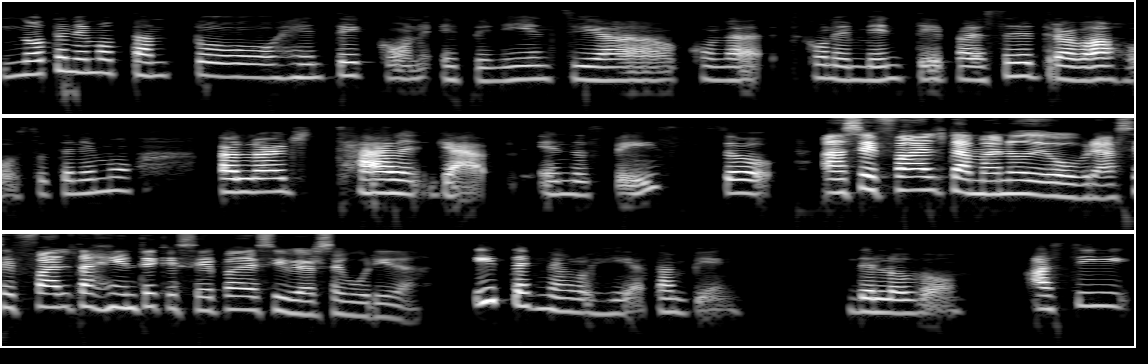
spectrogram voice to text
no tenemos tanto gente con experiencia, con, la, con el mente para hacer el trabajo. So tenemos a large talent gap in the space. So, hace falta mano de obra, hace falta gente que sepa de ciberseguridad. Y tecnología también, de los dos. Así,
